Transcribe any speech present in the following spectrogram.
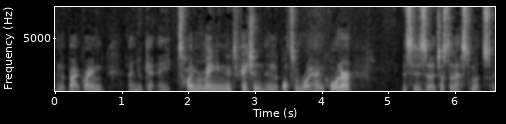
in the background and you'll get a time remaining notification in the bottom right hand corner. This is uh, just an estimate, so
